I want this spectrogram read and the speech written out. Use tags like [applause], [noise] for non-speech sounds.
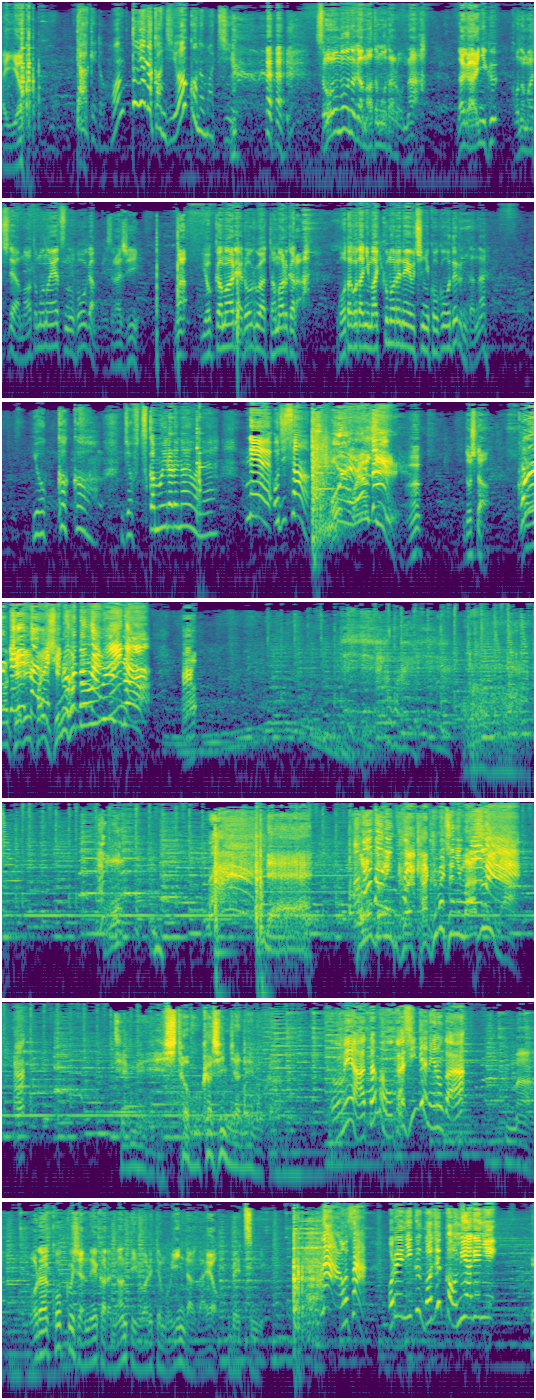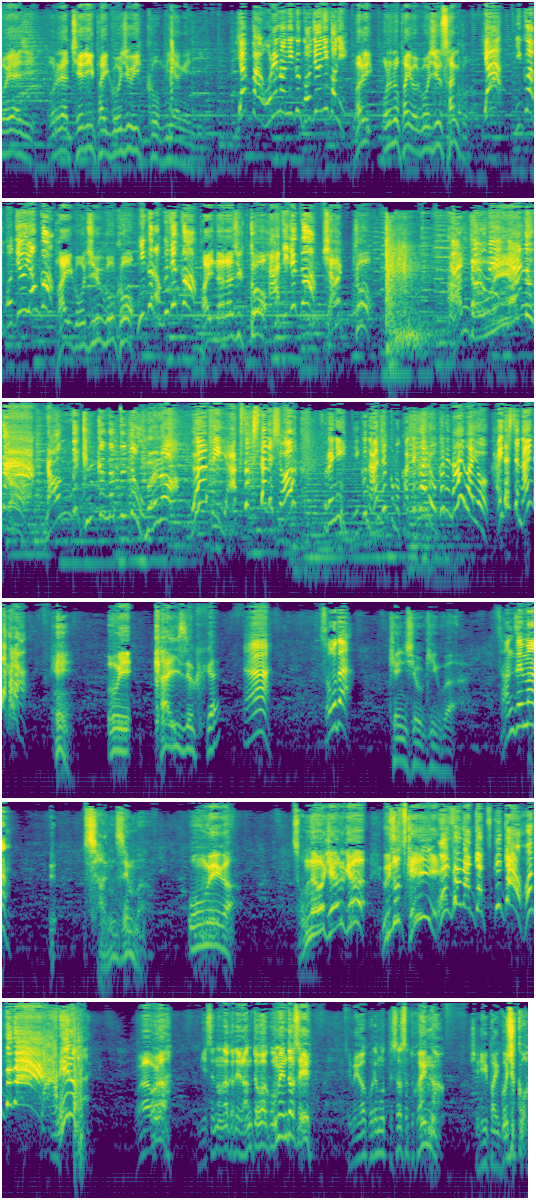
はいよ。だけどほんと嫌な感じよこの町 [laughs] そう思うのがまともだろうな。だがあいにくこの町ではまともなやつの方が珍しい。ま4日回りゃログはたまるからゴタゴタに巻き込まれねえうちにここを出るんだな。4日か。じゃあ2日もいられないわね。ねえおじさん。おい親ん？どうした？父このチェリーパイ死ぬほどうめえなこのドリンクは格別にまずいな。てめえ舌おかしいんじゃねえのかおめえ頭おかしいんじゃねえのか。まあ俺はコックじゃねえからなんて言われてもいいんだがよ別に。なあおさん。俺肉50個お土産に。親父俺らチェリーパイ51個お土産に。やっぱ俺の肉52個に。悪い。俺のパイは53個だ肉は54個。パイ55個。肉60個。パイ70個。80個。100個。なんだおめえやんのか。なんで喧嘩になってんだお前ら。ルーフィ約束したでしょ。それに肉何十個も買って帰るお金ないわよ。買い出しじゃないんだから。へえおめえ海賊か？ああ。そうだ。懸賞金は？3000万。3000万？おめえがそんなわけあるか！嘘つけ！嘘なんかつくか！本当だ！やめろ！ほらほら店の中で乱闘はごめんだぜ。てめえはこれ持ってさっさと帰んな。チェリーパイ50個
